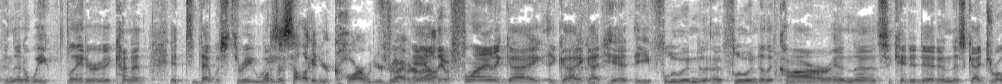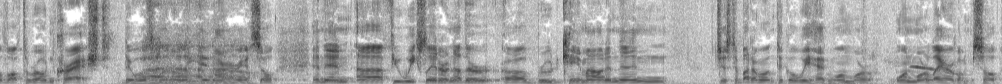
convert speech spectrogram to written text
and then a week later it kind of it that was three weeks. What does it sound like in your car when you're driving yeah, around? they were flying. A guy, a guy got hit. He flew into uh, flew into the car, and the cicada did. And this guy drove off the road and crashed. There was literally in our area. So, and then uh, a few weeks later, another uh, brood came out, and then just about a month ago, we had one more one more layer of them. So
